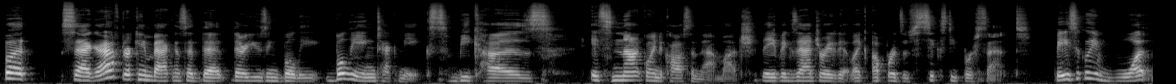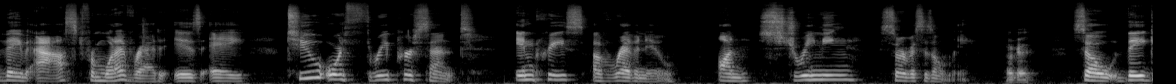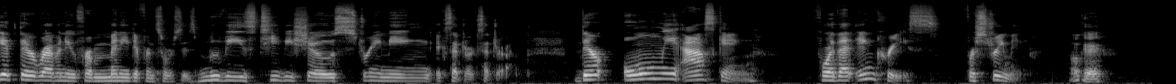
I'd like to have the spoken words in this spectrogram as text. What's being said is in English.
But SAG AFTRA came back and said that they're using bully bullying techniques because it's not going to cost them that much. They've exaggerated it like upwards of 60%. Basically what they've asked from what I've read is a 2 or 3% increase of revenue on streaming services only. Okay. So they get their revenue from many different sources movies, TV shows, streaming, etc., etc. They're only asking for that increase for streaming. Okay.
